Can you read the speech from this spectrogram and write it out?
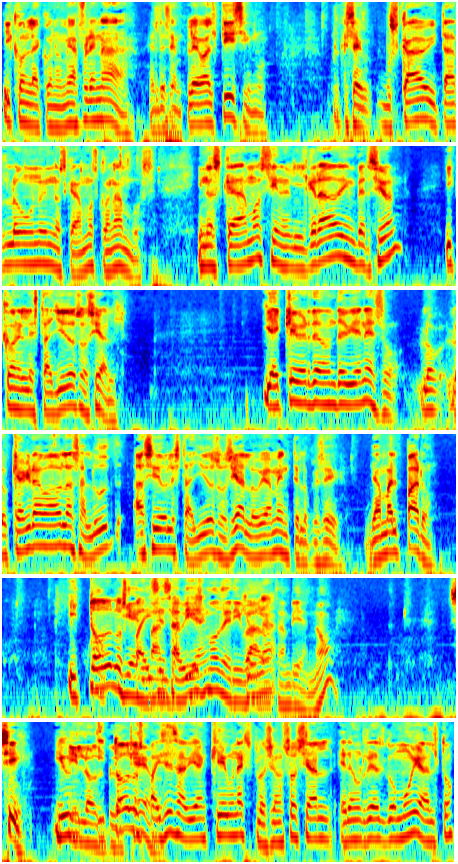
y con la economía frenada, el desempleo altísimo, porque se buscaba evitarlo uno y nos quedamos con ambos. Y nos quedamos sin el grado de inversión y con el estallido social. Y hay que ver de dónde viene eso. Lo, lo que ha agravado la salud ha sido el estallido social, obviamente, lo que se llama el paro. Y todos los y países sabían derivado una- también, ¿no? Sí, y, un- Y los y todos los países sabían que una explosión social era un riesgo muy alto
